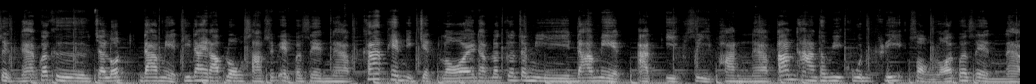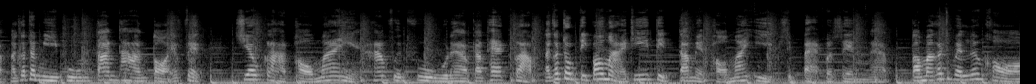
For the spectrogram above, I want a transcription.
ศึกนะครับก็คือจะลดดาเมจที่ได้รับลง 31%นะครับค่าเพนอีก 700นะครับแล้วก็จะมีดาเมจอัดอีก 4,000นะครับต้านทานทวีคูณคริ200%นะครับ แล้วก็จะมีภูมิต้านทานต่อเอฟเฟกต์ เชี่ยวกราดเผาไหม้ห้ามฟื้นฟูนะครับกระแทกกลับ แล้วก็โจมตีเป้าหมายที่ติดดาเมจเผาไหม้อีก 18%นะครับต่อมาก็จะเป็นเรื่องของ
